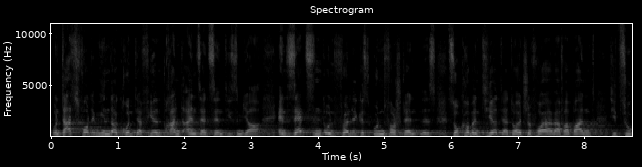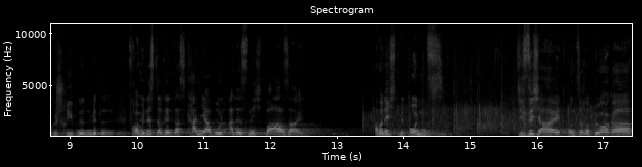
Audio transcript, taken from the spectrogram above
Und das vor dem Hintergrund der vielen Brandeinsätze in diesem Jahr. Entsetzend und völliges Unverständnis. So kommentiert der Deutsche Feuerwehrverband die zugeschriebenen Mittel. Frau Ministerin, das kann ja wohl alles nicht wahr sein. Aber nicht mit uns. Die Sicherheit unserer Bürger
